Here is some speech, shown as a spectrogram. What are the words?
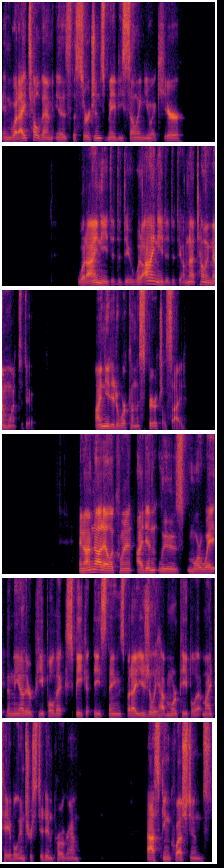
And what I tell them is the surgeons may be selling you a cure. What I needed to do, what I needed to do, I'm not telling them what to do. I needed to work on the spiritual side. And I'm not eloquent. I didn't lose more weight than the other people that speak at these things, but I usually have more people at my table interested in program, asking questions.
